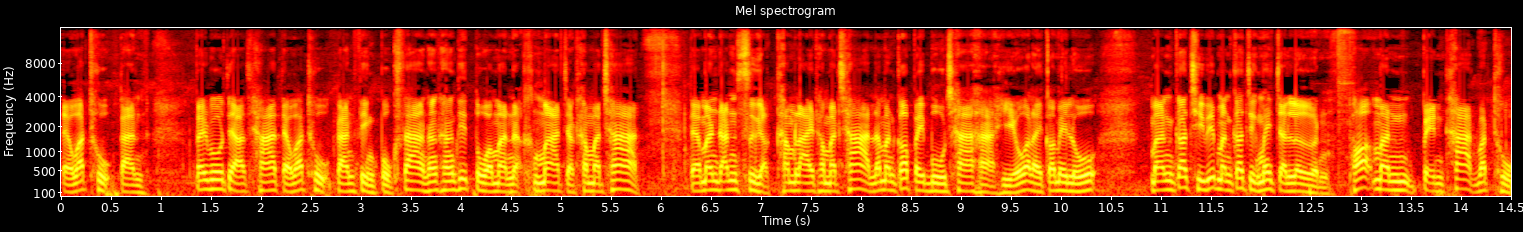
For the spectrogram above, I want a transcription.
แต่วัตถุกัน ไปบูชาแต่วัตถุการสิ่งปลูกสร้างทั้งๆทที่ตัวมันอะมาจากธรรมชาติ แต่มันดันเสือกทำลายธรรมชาติ แล้วมันก็ไปบูชาหาหิวอะไรก็ไม่รู้ มันก็ชีวิตมันก็จึงไม่เจริญ เพราะมันเป็นธาตุวัตถุ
